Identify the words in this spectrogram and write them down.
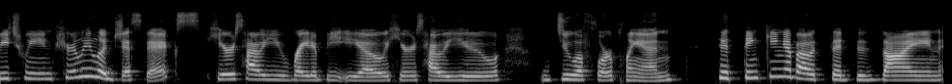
between purely logistics here's how you write a beo here's how you do a floor plan to thinking about the design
